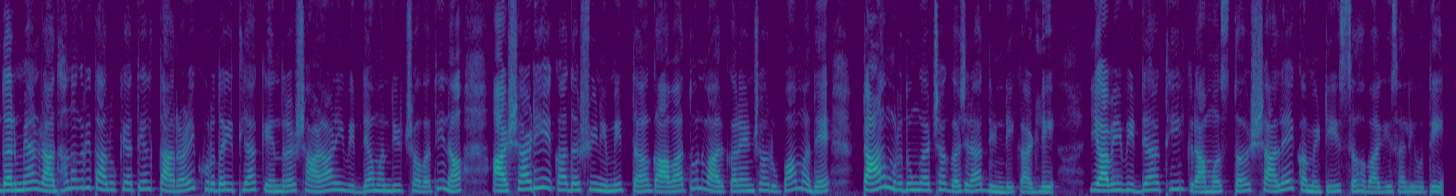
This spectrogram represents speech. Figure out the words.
दरम्यान राधानगरी तालुक्यातील तारळे खुर्द इथल्या केंद्र शाळा आणि विद्यामंदिरच्या वतीनं आषाढी एकादशी निमित्त गावातून वारकऱ्यांच्या रूपामध्ये टाळ मृदुंगाच्या गजरात दिंडी काढली. यावेळी विद्यार्थी ग्रामस्थ शालेय कमिटी सहभागी झाली होती.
